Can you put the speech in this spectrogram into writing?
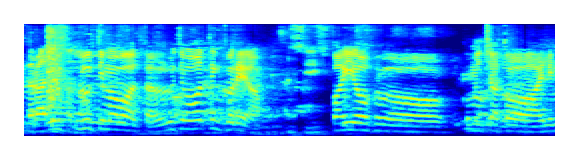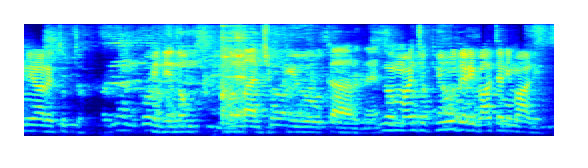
Però adesso no. L'ultima volta, l'ultima volta in Corea. Ah, sì? Poi io ho cominciato a eliminare tutto. Quindi non, non mangi più carne? Non mangio più derivati animali.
